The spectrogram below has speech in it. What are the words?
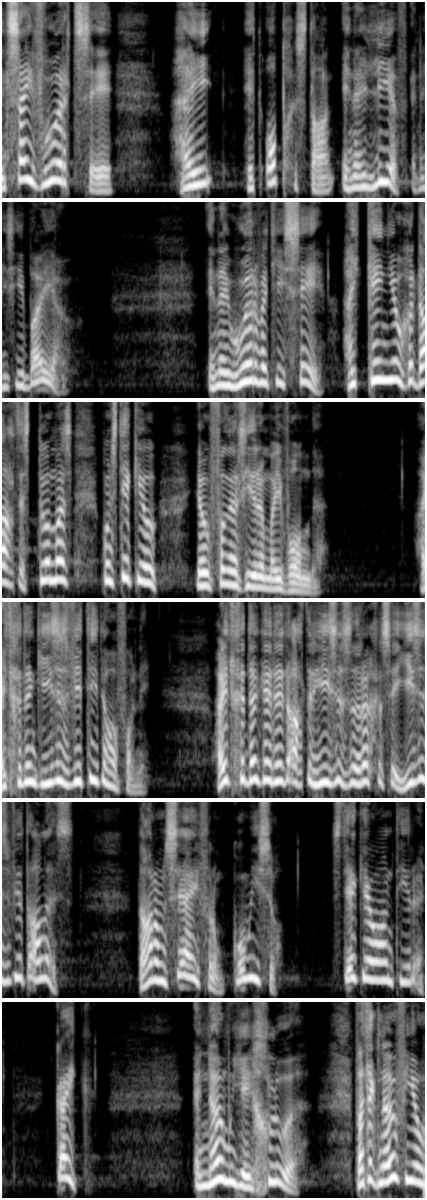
En sy woord sê hy het opgestaan en hy leef en hy is hier by jou. En hy hoor wat jy sê. Hy ken jou gedagtes. Thomas, kom steek jou jou vingers hier in my wonde. Hy het gedink Jesus weet nie daarvan nie. Hy het gedink hy het agter Jesus se rug gesê, Jesus weet alles. Daarom sê hy vir hom, kom hierso. Steek jou hand hierin kyk. En nou moet jy glo. Wat ek nou vir jou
